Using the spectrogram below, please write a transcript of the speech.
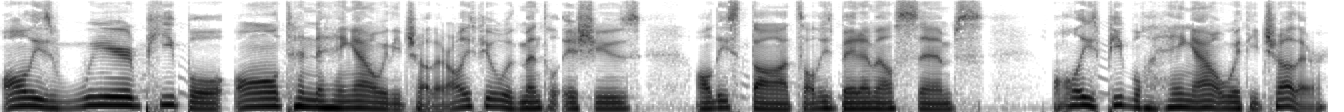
all these weird people all tend to hang out with each other. All these people with mental issues, all these thoughts, all these beta male simps, all these people hang out with each other.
